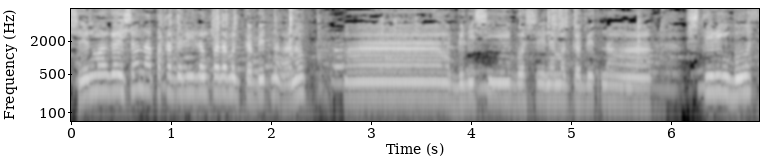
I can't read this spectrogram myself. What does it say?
So yun mga guys, no? napakadali lang pala magkabit ng ano, mga mabilis si boss rin na magkabit ng ah, steering booth,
